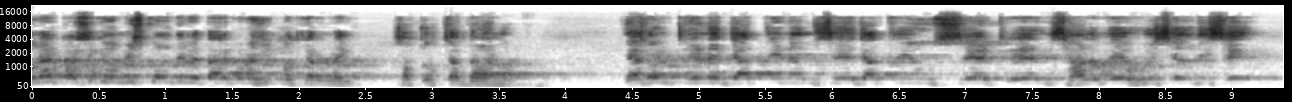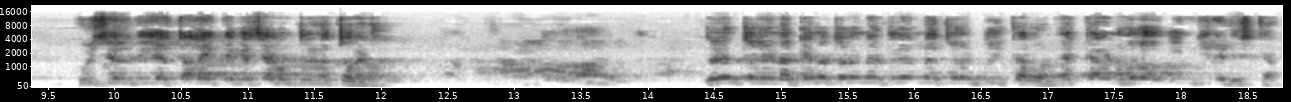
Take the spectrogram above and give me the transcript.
ওনার পাশে কেউ মিস কল দেবে, তার কোনো হিম্মত কারণ নাই। সব চুপচাপ দাঁড়ানো। এখন ট্রেনের যাত্রী নামছে, যাত্রী উঠছে, ট্রেন ছাড়বে, হুইসেল দিছে। হুইসেল দিয়ে চালাইতে গেছে, এখন ট্রেন আর চলে না। ট্রেন চলে না, কেন চলে না? ট্রেন না চলার দুই কারণ। এক কারণ হলো ইঞ্জিনে ডিস্টার্ব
